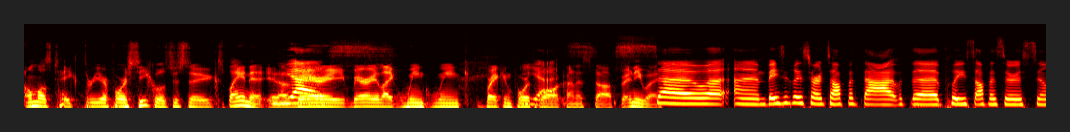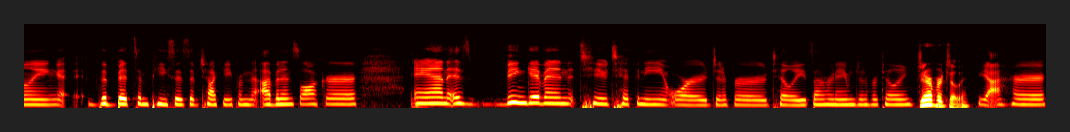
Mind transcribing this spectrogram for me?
almost take three or four sequels just to explain it. You know, Yes. very, very like wink, wink, breaking fourth wall kind of stuff. But anyway, So, um, basically starts off with that, with the police officer stealing the bits and pieces of Chucky from the evidence locker, Mm-hmm. and is being given to Tiffany or Jennifer Tilly. Is that her name? Jennifer Tilly. Jennifer Tilly. Yeah, her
